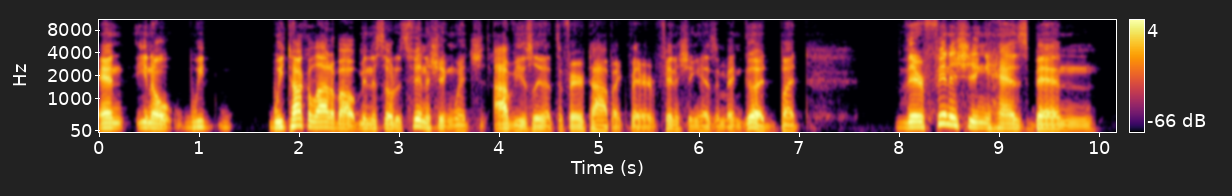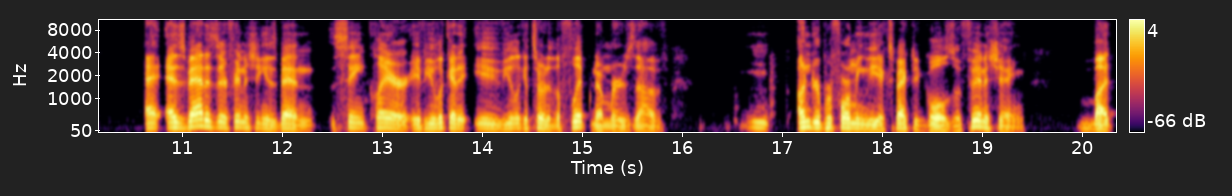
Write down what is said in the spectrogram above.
And you know, we we talk a lot about Minnesota's finishing, which obviously that's a fair topic. Their finishing hasn't been good, but their finishing has been as bad as their finishing has been. St. Clair, if you look at it, if you look at sort of the flip numbers of underperforming the expected goals of finishing, but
